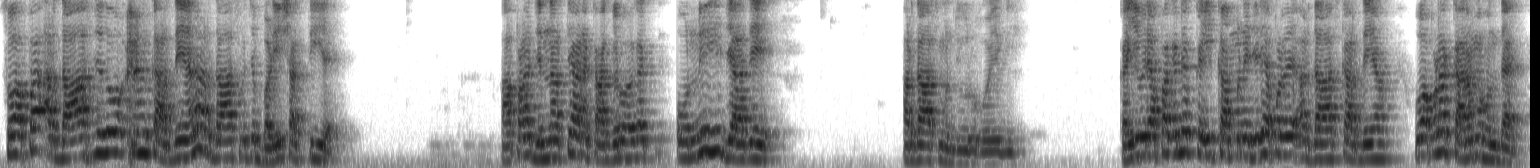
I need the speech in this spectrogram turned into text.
ਸੋ ਆਪਾਂ ਅਰਦਾਸ ਜਦੋਂ ਕਰਦੇ ਆ ਨਾ, ਅਰਦਾਸ ਵਿੱਚ ਬੜੀ ਸ਼ਕਤੀ ਹੈ। ਆਪਣਾ ਜਿੰਨਾ ਧਿਆਨ ਇਕਾਗਰ ਹੋਏਗਾ, ਓਨੀ ਹੀ ਜ਼ਿਆਦਾ ਅਰਦਾਸ ਮਨਜ਼ੂਰ ਹੋਏਗੀ। ਕਈ ਵਾਰ ਆਪਾਂ ਕਹਿੰਦੇ ਕਈ ਕੰਮ ਨੇ ਜਿਹੜੇ ਆਪਾਂ ਅਰਦਾਸ ਕਰਦੇ ਆ ਉਹ ਆਪਣਾ ਕਰਮ ਹੁੰਦਾ ਹੈ।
